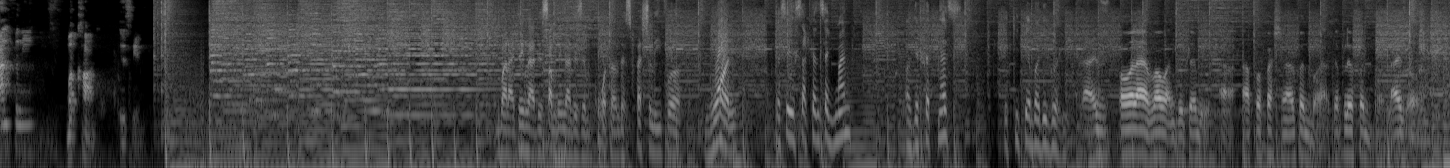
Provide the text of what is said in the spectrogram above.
Anthony Marcano is here. But I think that is something that is important, especially for one, let's say second segment of the fitness to keep your body going. That is all I ever wanted to be, a, a professional footballer, to play football. That is all.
